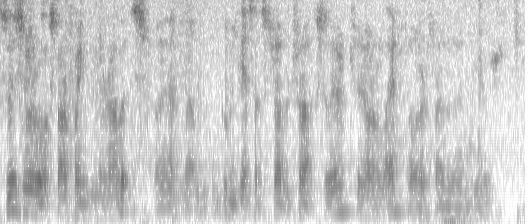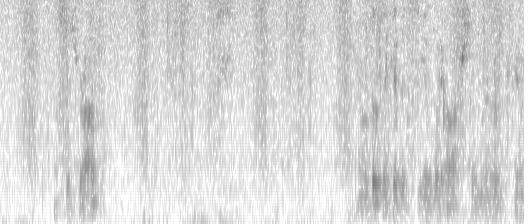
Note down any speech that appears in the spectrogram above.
So this is where we'll start finding the rabbits. Um, I'm going to guess that's rabbit tracks there to our left, or it's either than yours. That's just ran. I don't think I did see a white arse somewhere up here,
